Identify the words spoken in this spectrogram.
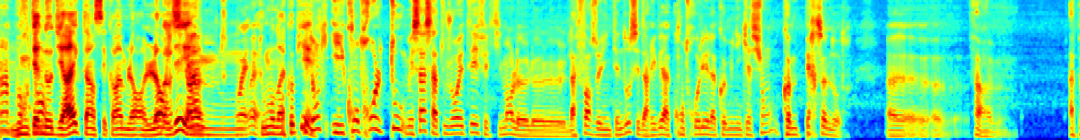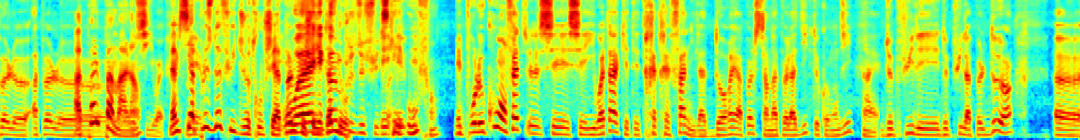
important. Nintendo Direct, hein, c'est quand même leur, leur Bah, idée. hein. même- Ouais. ouais. Tout le monde a copié. Et donc, ils contrôlent tout. Mais ça, ça a toujours été effectivement le- le- la force de Nintendo, c'est d'arriver à contrôler la communication comme personne d'autre. Euh, euh, Enfin, euh, Apple, euh, Apple, euh, Apple, pas mal, hein. aussi, ouais. Même s'il y a plus de fuites, je trouve, chez Apple que Ouais, il y a quand même plus de fuite. Et- Ce qui est et- ouf. hein. Mais pour le coup, en fait, euh, c'est c'est Iwata qui était très très fan. Il adorait Apple. C'est un Apple addict, comme on dit, Ouais. depuis les depuis l'Apple II. hein. Euh,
